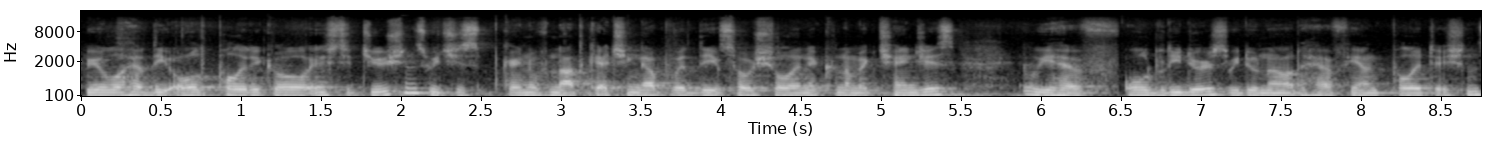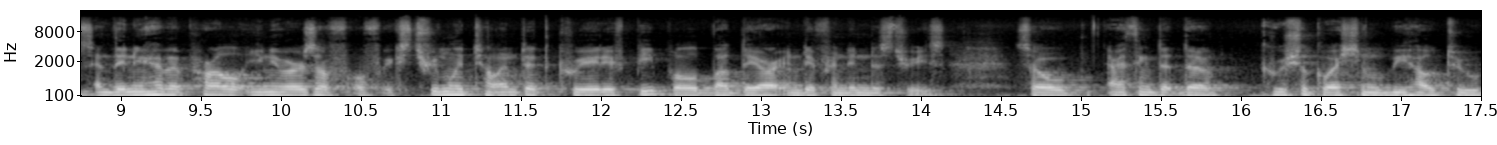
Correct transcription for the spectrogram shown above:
We will have the old political institutions, which is kind of not catching up with the social and economic changes. We have old leaders, we do not have young politicians. And then you have a parallel universe of, of extremely talented, creative people, but they are in different industries. So I think that the crucial question will be how to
